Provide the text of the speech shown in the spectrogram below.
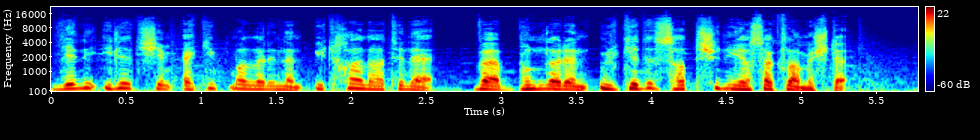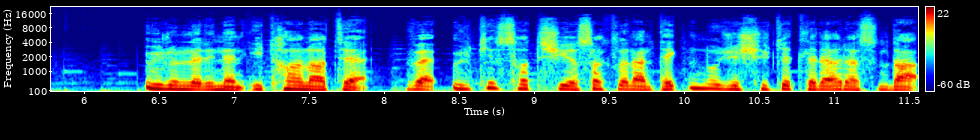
yeni iletişim ekipmanlarının ithalatını ve bunların ülkede satışını yasaklamıştı. Ürünlerinin ithalatı ve ülke satışı yasaklanan teknoloji şirketleri arasında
